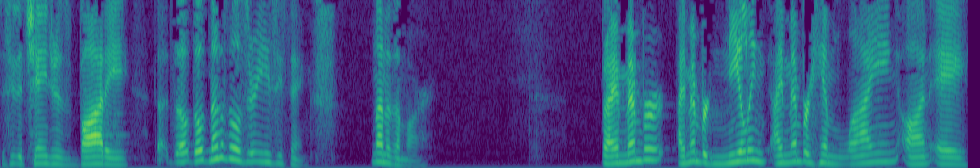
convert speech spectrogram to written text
to see the change in his body, None of those are easy things. None of them are. But I remember, I remember kneeling. I remember him lying on a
